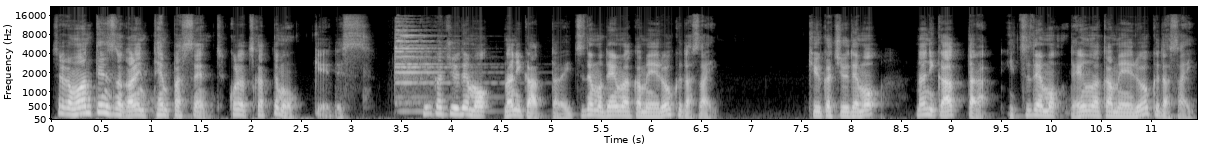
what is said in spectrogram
それからワンテンスの代わりに10%。これを使っても OK です。休暇中でも何かあったらいつでも電話かメールをください。休暇中でも何かあったらいつでも電話かメールをください。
